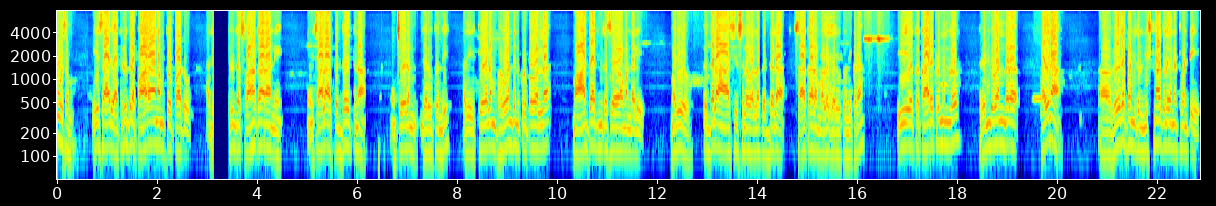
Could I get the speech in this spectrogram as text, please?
కోసం. ఈసారి అతిరుద్ర పారాయణంతో పాటు అతిరుద్ర సహకారాన్ని చాలా పెద్ద ఎత్తున చేయడం జరుగుతుంది. అది కేవలం భగవంతుని కృప వల్ల మా ఆధ్యాత్మిక సేవా మండలి మరియు పెద్దల ఆశీస్సుల వల్ల పెద్దల సహకారం వల్ల జరుగుతుంది ఇక్కడ. ఈ యొక్క కార్యక్రమంలో రెండు వందల పైన వేద పండితులు నిష్ణాతులైనటువంటి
